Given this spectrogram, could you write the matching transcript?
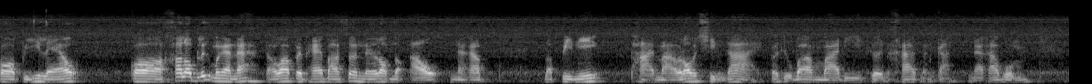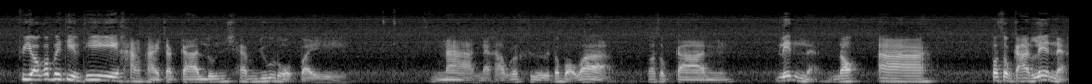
ก็ปีที่แล้วก็เข้ารอบลึกเหมือนกันนะ แต่ว่าไปแพ้บาเซิลในรอบน็อกเอาท์นะครับแล้วปีนี้ผ่านมารอบชิงได้ ก็ถือว่ามาดีเกินคาดเหมือนกันนะครับผมฟิออลก็เป็นทีมที่ห่างหายจากการลุ้นแชมป์ยุโรปไปนานนะครับ ก็คือต้องบอกว่าประสบการณ์เล่นเนี่ยเนาะอาประสบการณ์เล่นเนี่ย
